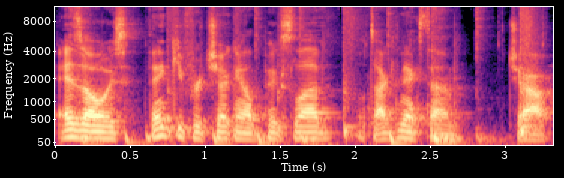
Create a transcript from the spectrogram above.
As always, thank you for checking out PixLab. We'll talk to you next time. Ciao.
